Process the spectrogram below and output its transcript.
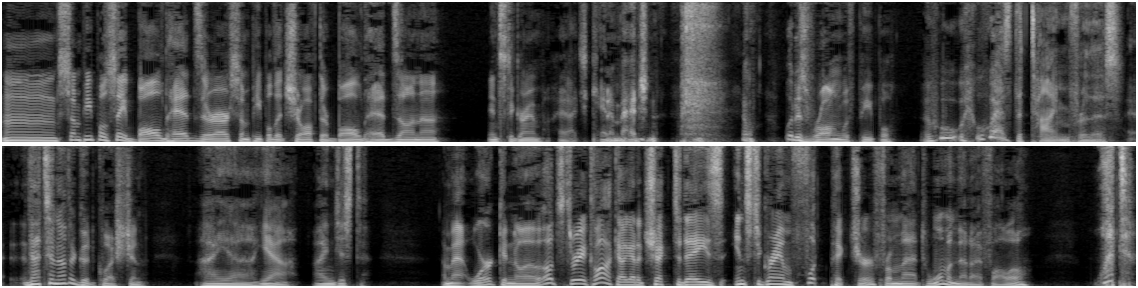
Some people say bald heads. There are some people that show off their bald heads on uh, Instagram. I, I just can't imagine. what is wrong with people? Who who has the time for this? That's another good question. I uh, yeah, I just I'm at work and uh, oh, it's three o'clock. I got to check today's Instagram foot picture from that woman that I follow. What?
